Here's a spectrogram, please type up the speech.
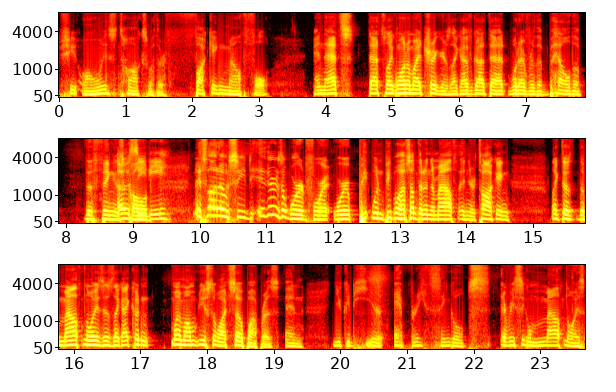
she always talks with her fucking mouth full, and that's that's like one of my triggers. Like I've got that whatever the hell the the thing is called. OCD. It's not OCD. There's a word for it where pe- when people have something in their mouth and they're talking, like the the mouth noises. Like I couldn't. My mom used to watch soap operas, and you could hear every single every single mouth noise,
